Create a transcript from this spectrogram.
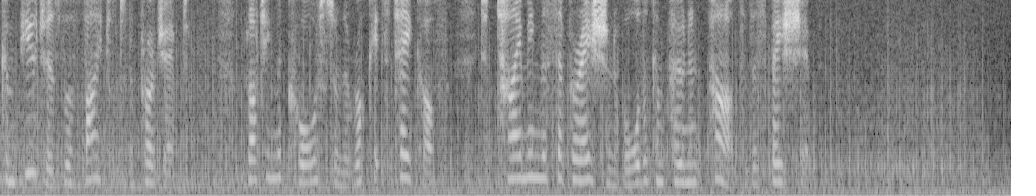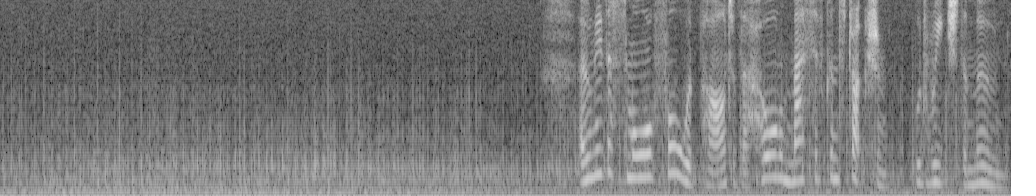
Computers were vital to the project, plotting the course from the rocket's takeoff to timing the separation of all the component parts of the spaceship. Only the small forward part of the whole massive construction would reach the moon.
